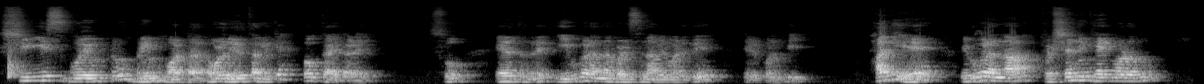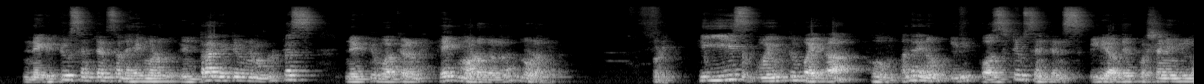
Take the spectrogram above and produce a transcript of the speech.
She is going to bring water ಅವಳು ನೀರು ತರಲಿಕ್ಕೆ ಹೋಗ್ತಾ ಇದ್ದಾಳೆ. ಸೊ ಏನಂತಂದ್ರೆ, ಇವುಗಳನ್ನ ಬಳಸಿ ನಾವೇನ್ ಮಾಡಿದ್ವಿ? ತಿಳ್ಕೊಂಡ್ವಿ. ಹಾಗೆಯೇ, ಇವುಗಳನ್ನ ಕ್ವೆಶನಿಂಗ್ ಹೇಗೆ ಮಾಡೋದು? ನೆಗೆಟಿವ್ ಸೆಂಟೆನ್ಸ್ ಅನ್ನ ಹೇಗೆ ಮಾಡೋದು? ಇಂಟ್ರಾಗೇಟಿವ್ ಪ್ಲಸ್ ನೆಗೆಟಿವ್ ವಾಕ್ಯಗಳನ್ನ ಹೇಗೆ ಮಾಡೋದು ಅನ್ನೋದನ್ನ ನೋಡೋಣ. ನೋಡಿ he is going to buy a home ಅಂದ್ರೆ ಏನು? ಇಲ್ಲಿ ಪಾಸಿಟಿವ್ ಸೆಂಟೆನ್ಸ್ ಇಲ್ಲಿ ಯಾವುದೇ ಕ್ವಶನ್ ಇಲ್ಲ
